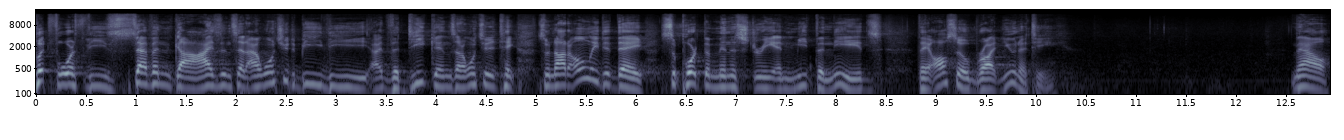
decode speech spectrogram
put forth these seven guys and said, I want you to be the, uh, the deacons, and I want you to take. So not only did they support the ministry and meet the needs, they also brought unity. Now,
